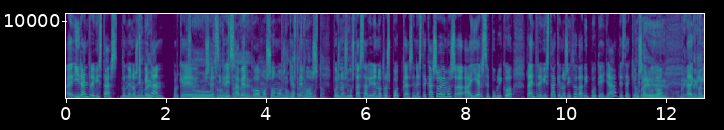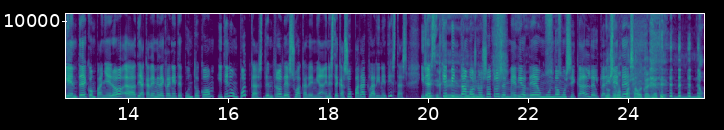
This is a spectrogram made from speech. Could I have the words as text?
Eh, ir a entrevistas donde nos Hombre, invitan, porque eso- no sé, si nos queréis gusta, saber ¿eh? cómo somos y nos qué gusta, nos hacemos, gusta. pues nos gusta salir en otros podcasts. En este caso, hemos ayer se publicó la entrevista que nos hizo David Botella. Desde aquí un Hombre, saludo. hombre, grande, eh, grande. cliente, compañero de academiadeclarinete.com y tiene un podcast dentro de su academia, en este caso para clarinetistas. Y Sí, ¿qué que- pintamos sí, nosotros en medio de un mundo musical del ¿Nos clarinete? hemos pasado el clarinete? Mm, no.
